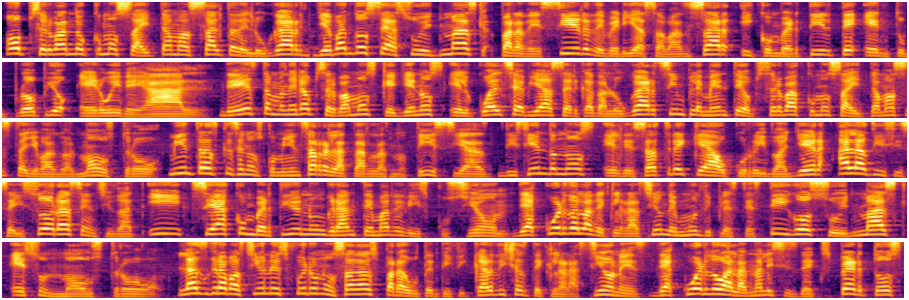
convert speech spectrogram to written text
observando cómo Saitama salta del lugar llevándose a Sweet Mask para decir deberías avanzar y convertirte en tu propio héroe ideal. De esta manera observamos que Genos, el cual se había acercado al lugar, simplemente observa cómo Saitama se está llevando al monstruo, mientras que se nos comienza a relatar las noticias, diciéndonos el desastre que ha ocurrido ayer a las 16 horas en Ciudad I se ha convertido en un gran tema de discusión. De acuerdo a la declaración de múltiples testigos, Sweet Mask es un monstruo. Las grabaciones fueron usadas para autentificar dichas declaraciones. De acuerdo al análisis de expertos,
